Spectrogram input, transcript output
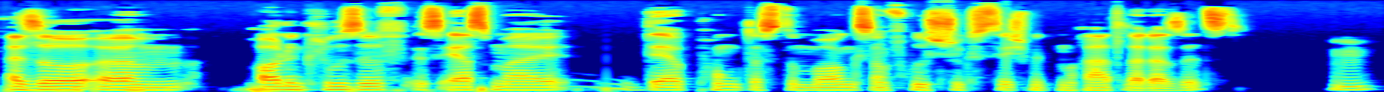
Also ähm, All-Inclusive ist erstmal der Punkt, dass du morgens am Frühstückstisch mit dem Radler da sitzt Hm?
